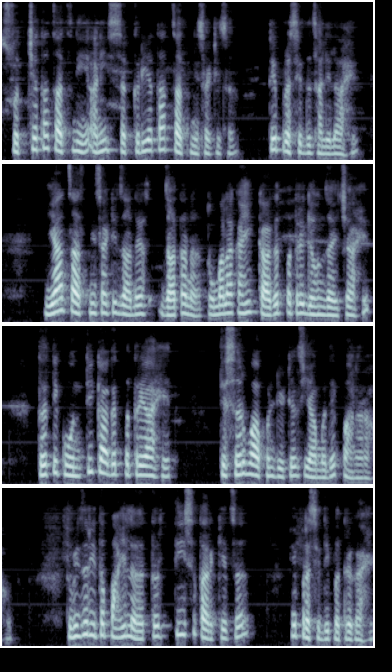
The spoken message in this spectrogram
स्वच्छता चाचणी आणि सक्रियता चाचणीसाठीचं ते प्रसिद्ध झालेलं आहे. या चाचणीसाठी जाण्या जाताना तुम्हाला काही कागदपत्रे घेऊन जायची आहेत? तर ती कोणती कागदपत्रे आहेत? ते सर्व आपण डिटेल्स यामध्ये पाहणार आहोत. तुम्ही जर इथं पाहिलं तर तीस तारखेचं हे प्रसिद्धीपत्रक आहे.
